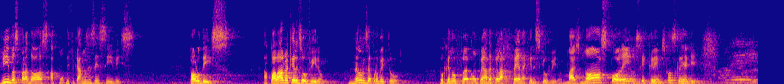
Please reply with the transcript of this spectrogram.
vivas para nós a ponto de ficarmos insensíveis. Paulo diz: a palavra que eles ouviram não nos aproveitou, porque não foi acompanhada pela fé naqueles que ouviram. Mas nós, porém, os que cremos, quantos creem aqui? Amém.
